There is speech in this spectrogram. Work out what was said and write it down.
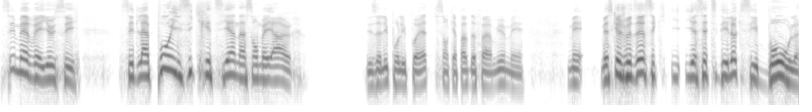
C'est merveilleux. C'est, de la poésie chrétienne à son meilleur. Désolé pour les poètes qui sont capables de faire mieux, mais, mais, mais ce que je veux dire, c'est qu'il y a cette idée-là que c'est beau. Là.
